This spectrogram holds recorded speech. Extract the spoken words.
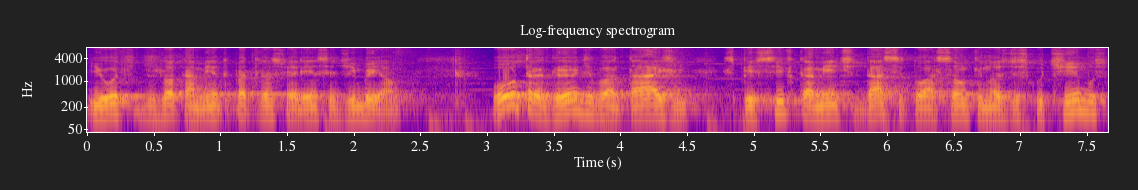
e outro deslocamento para transferência de embrião. Outra grande vantagem, especificamente da situação que nós discutimos,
